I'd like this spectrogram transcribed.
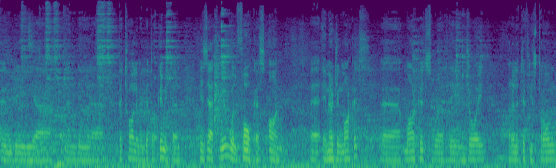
in the, uh, in the petroleum and petrochemical is that we will focus on emerging markets, markets where they enjoy relatively strong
